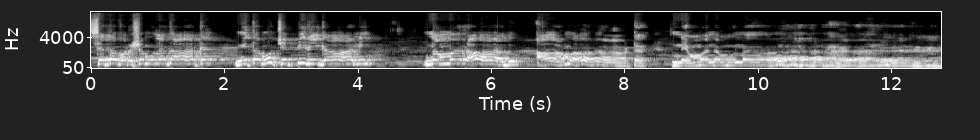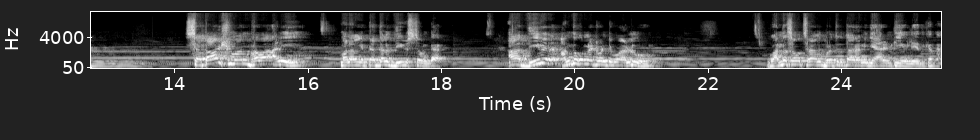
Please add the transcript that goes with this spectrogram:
శతవర్షముల దాక మితము చెప్పిరిగాని నమ్మరాదు ఆ మాట నెమ్మనమున శతాయుష్మాన్ భవ అని మనల్ని పెద్దలు దీవిస్తూ ఉంటారు. ఆ దీవెన అందుకున్నటువంటి వాళ్ళు వంద సంవత్సరాలు బ్రతుకుతారని గ్యారంటీ ఏం లేదు కదా.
